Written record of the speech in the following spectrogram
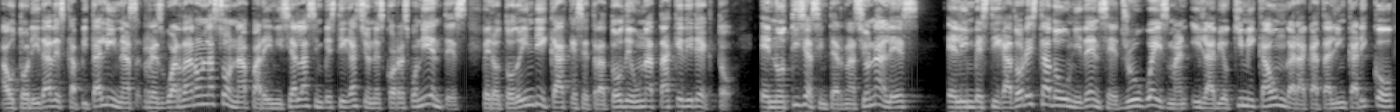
Autoridades capitalinas resguardaron la zona para iniciar las investigaciones correspondientes, pero todo indica que se trató de un ataque directo. En noticias internacionales, el investigador estadounidense Drew Weissman y la bioquímica húngara Katalin Karikó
